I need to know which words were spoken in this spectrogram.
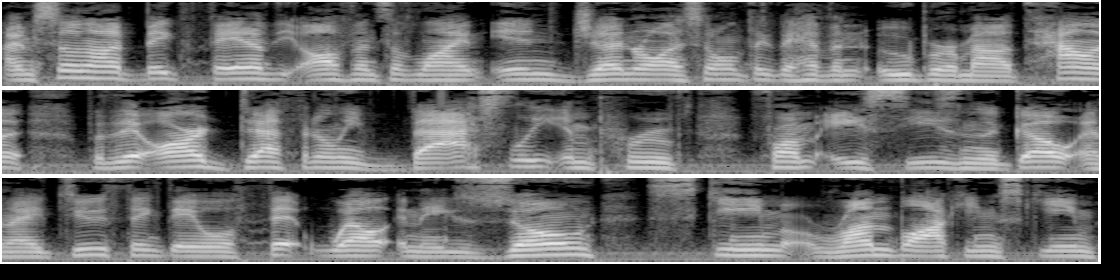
I'm still not a big fan of the offensive line in general. I still don't think they have an uber amount of talent, but they are definitely vastly improved from a season ago, and I do think they will fit well in a zone scheme, run blocking scheme,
